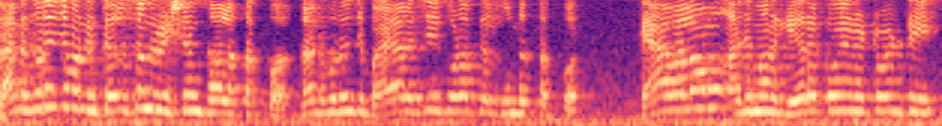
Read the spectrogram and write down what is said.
దాని గురించి మనకు తెలుసున్న విషయం చాలా తక్కువ. దాని గురించి బయాలజీ కూడా తెలుసున్నది తక్కువ. కేవలం అది మనకి ఏ రకమైనటువంటి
